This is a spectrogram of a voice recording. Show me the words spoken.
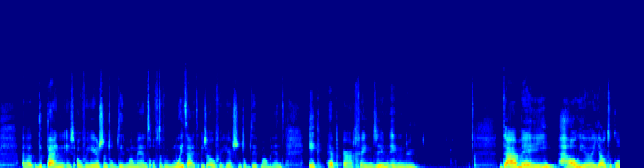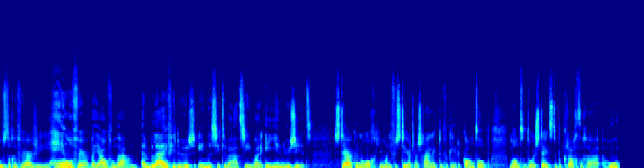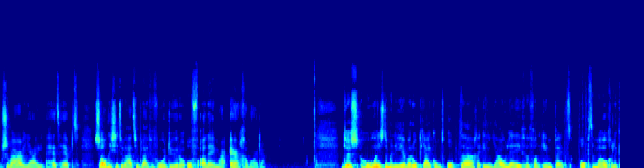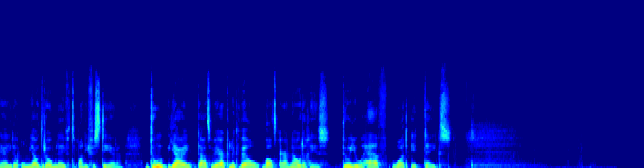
Uh, de pijn is overheersend op dit moment, of de vermoeidheid is overheersend op dit moment. Ik heb er geen zin in nu. Daarmee hou je jouw toekomstige versie heel ver bij jou vandaan. En blijf je dus in de situatie waarin je nu zit. Sterker nog, je manifesteert waarschijnlijk de verkeerde kant op. Want door steeds te bekrachtigen hoe zwaar jij het hebt, zal die situatie blijven voortduren of alleen maar erger worden. Dus hoe is de manier waarop jij komt opdagen in jouw leven van impact op de mogelijkheden om jouw droomleven te manifesteren? Doe jij daadwerkelijk wel wat er nodig is? Do you have what it takes?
